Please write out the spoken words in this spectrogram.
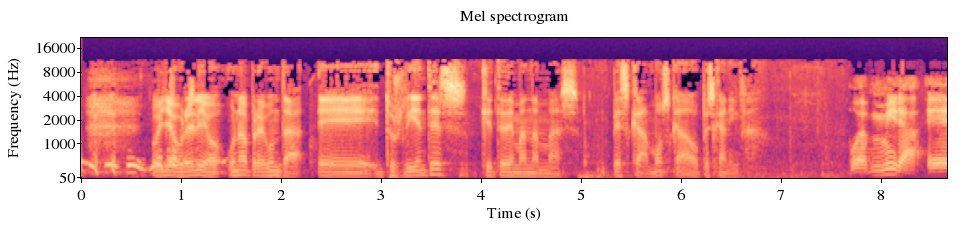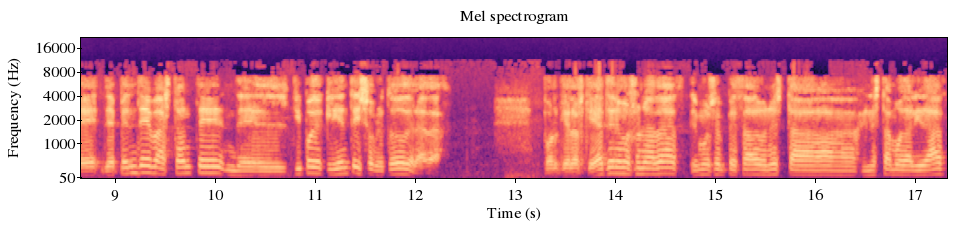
Oye, Aurelio, una pregunta. Eh, ¿Tus clientes qué te demandan más? ¿Pesca mosca o pesca ninfa? Pues mira, eh, depende bastante del tipo de cliente y sobre todo de la edad. Porque los que ya tenemos una edad hemos empezado en esta, en esta modalidad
